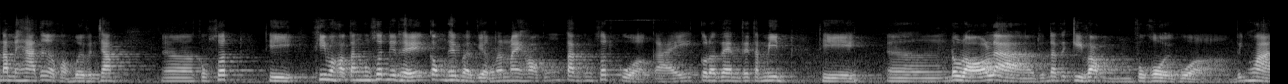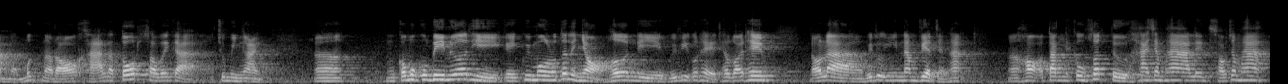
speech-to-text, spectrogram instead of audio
50 ha tức là khoảng 10 phần trăm ờ, công suất thì khi mà họ tăng công suất như thế cộng thêm vào việc năm nay họ cũng tăng công suất của cái collagen vitamin thì uh, đâu đó là chúng ta sẽ kỳ vọng phục hồi của Vĩnh Hoàn ở mức nào đó khá là tốt so với cả trung bình ngành. Uh, có một công ty nữa thì cái quy mô nó rất là nhỏ hơn thì quý vị có thể theo dõi thêm. Đó là ví dụ như Nam Việt chẳng hạn. Uh, họ tăng cái công suất từ 200 ha lên 600 ha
